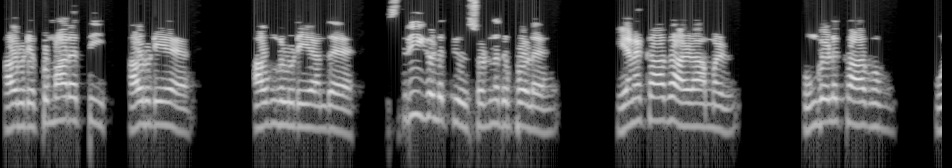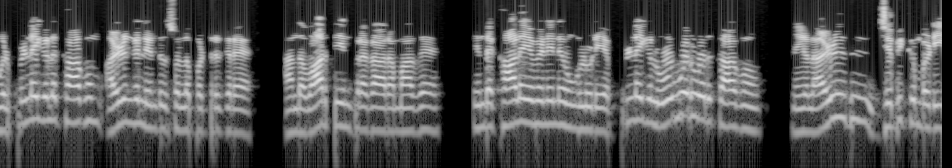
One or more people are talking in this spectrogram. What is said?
அவருடைய குமாரத்தி அவருடைய அவங்களுடைய அந்த ஸ்திரீகளுக்கு சொன்னது போல எனக்காக அழாமல் உங்களுக்காகவும் உங்கள் பிள்ளைகளுக்காகவும் அழுங்கள் என்று சொல்லப்பட்டிருக்கிற அந்த வார்த்தையின் பிரகாரமாக இந்த காலை வேளையில் உங்களுடைய பிள்ளைகள் ஒவ்வொருவருக்காகவும் நீங்கள் அழுது ஜெபிக்கும்படி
